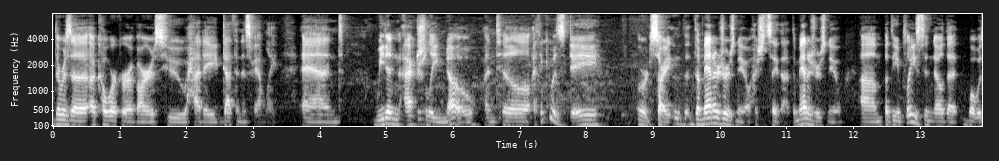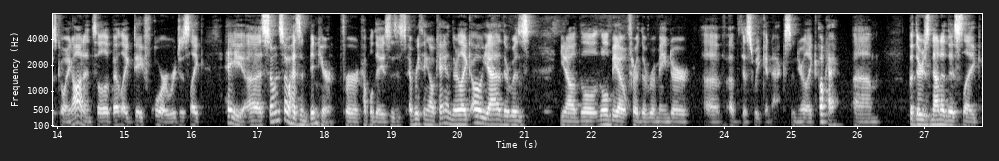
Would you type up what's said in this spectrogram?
there was a, a coworker of ours who had a death in his family. And we didn't actually know until i think it was day or sorry the, the managers knew i should say that the managers knew um, but the employees didn't know that what was going on until about like day four we're just like hey, so and so hasn't been here for a couple days. Is everything okay? And they're like, oh yeah, there was, you know, they'll they'll be out for the remainder of of this week and next. And you're like, okay, um, but there's none of this like,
